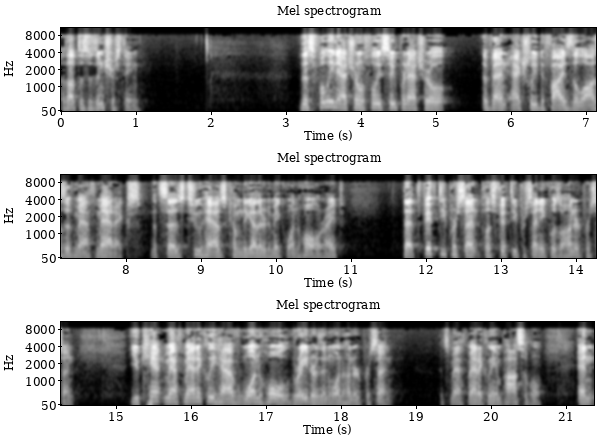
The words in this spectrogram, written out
I thought this was interesting. This fully natural and fully supernatural event actually defies the laws of mathematics that says two halves come together to make one whole, right? That 50% plus 50% equals 100%. You can't mathematically have one whole greater than 100%. It's mathematically impossible. And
